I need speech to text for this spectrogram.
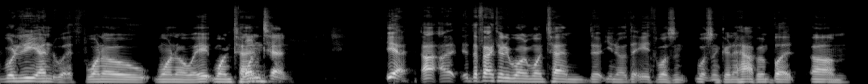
what did he end with? 10, 108, 110? 110. Yeah, I, I, the fact that he won 110, that you know the eighth wasn't wasn't going to happen, but um,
